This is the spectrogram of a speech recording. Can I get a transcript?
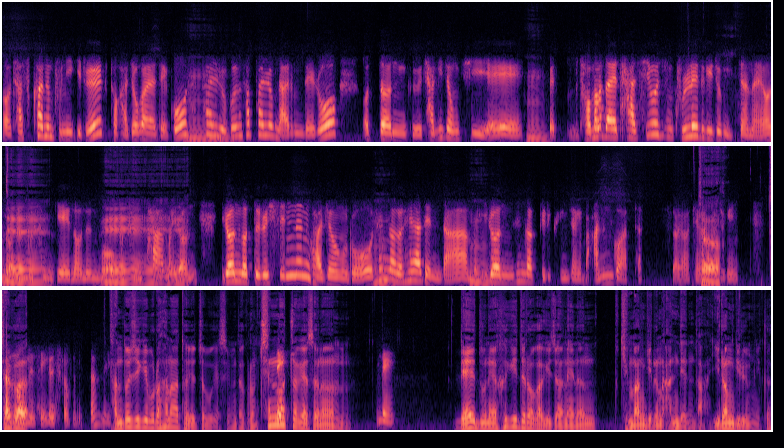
어, 자숙하는 분위기를 더 가져가야 되고 음. 486은 486 나름대로 어떤 그 자기 정치에 음. 그러니까 저마다에 다 씌워진 굴레들이 좀 있잖아요. 너는 네. 무슨 개, 너는 뭐 네. 무슨 파, 뭐 이런 이런 것들을 씻는 과정으로 음. 생각을 해야 된다. 뭐 음. 이런 생각들이 굉장히 많은 것 같았어요. 제가 자, 나중에 밥 제가 먹으면서 얘기를 들어보니까. 네. 단도직입으로 하나 더 여쭤보겠습니다. 그럼 친노 네. 쪽에서는 네. 내 눈에 흙이 들어가기 전에는 김만길은 안 된다. 이런 기류입니까?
